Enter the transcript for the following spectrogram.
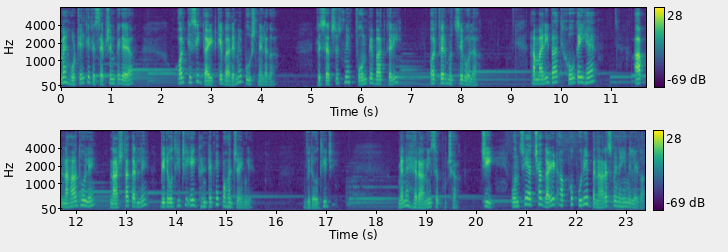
मैं होटल के रिसेप्शन पे गया और किसी गाइड के बारे में पूछने लगा। रिसेप्शनिस्ट ने फ़ोन पे बात करी और फिर मुझसे बोला, हमारी बात हो गई है। आप नहा धो लें, नाश्ता कर लें, विरोधी जी एक घंटे में पहुँच जाएँगे। विरोधी जी? मैंने हैरानी से पूछा, जी, उनसे अच्छा गाइड आपको पूरे बनारस में नहीं मिलेगा।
